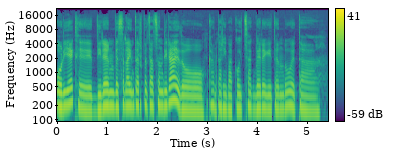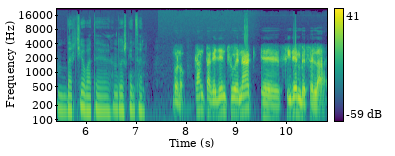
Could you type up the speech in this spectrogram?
horiek eh, diren bezala interpretatzen dira edo kantari bakoitzak bere egiten du eta bertsio bat eh, du eskaintzen. bueno, kanta gehientsuenak e, ziren bezala,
